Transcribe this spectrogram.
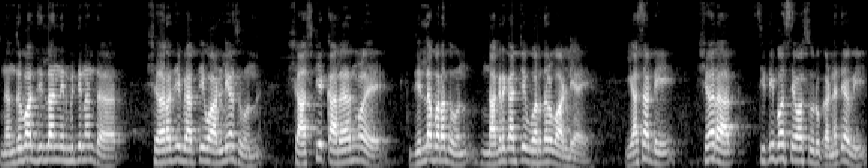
नंदुरबार जिल्हा निर्मितीनंतर शहराची व्याप्ती वाढली असून शासकीय कार्यालयांमुळे जिल्हाभरातून नागरिकांची वर्दळ वाढली आहे. यासाठी शहरात सिटी बस सेवा सुरू करण्यात यावी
